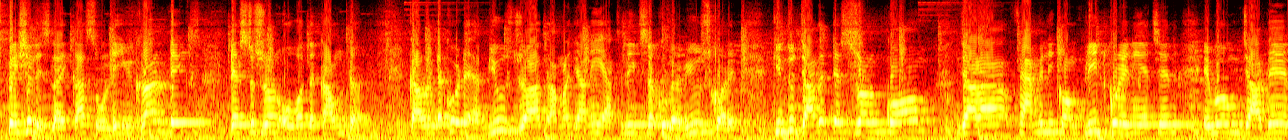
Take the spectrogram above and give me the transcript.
specialist like us only you can take testosterone over the counter কারণ এটা খুব একটা অ্যাবিউজ ড্রাগ আমরা জানি অ্যাথলিটসরা খুব অ্যাবিউজ করে। কিন্তু যাদের টেস্টোস্টেরন কম, যারা ফ্যামিলি কমপ্লিট করে নিয়েছেন এবং যাদের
